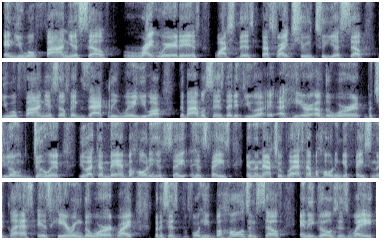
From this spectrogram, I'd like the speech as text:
and you will find yourself right where it is. Watch this. That's right. True to yourself. You will find yourself exactly where you are. The Bible says that if you are a hearer of the word, but you don't do it, you're like a man beholding his, his face in the natural glass. Now, beholding your face in the glass is hearing the word, right? But it says before he beholds himself and he goes his way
